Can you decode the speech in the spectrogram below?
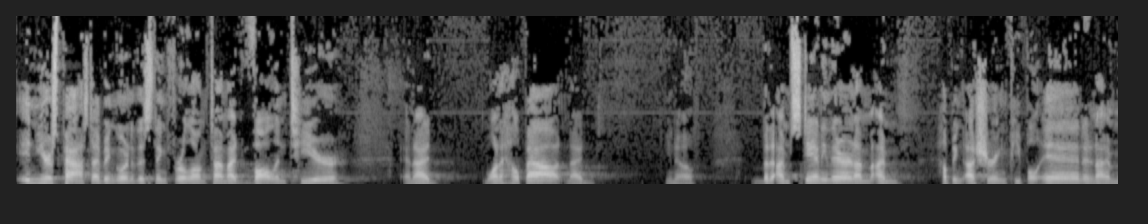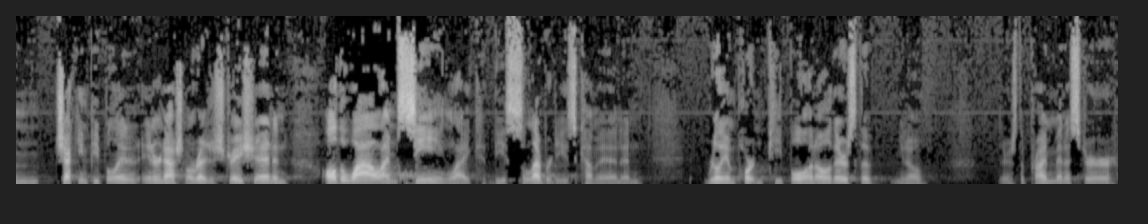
in years past, I've been going to this thing for a long time. I'd volunteer, and I'd want to help out, and I'd, you know, but I'm standing there and I'm, I'm helping ushering people in and I'm checking people in international registration and all the while I'm seeing like these celebrities come in and really important people and oh there's the you know there's the prime minister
